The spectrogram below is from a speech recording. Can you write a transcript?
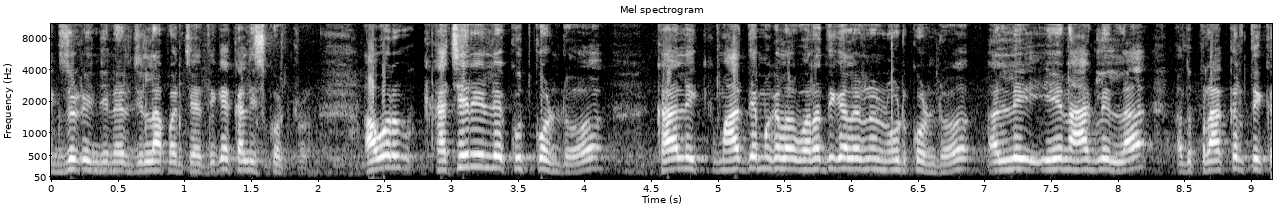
ಎಕ್ಸಿಕ್ಯೂಟಿವ್ ಇಂಜಿನಿಯರ್ ಜಿಲ್ಲಾ ಪಂಚಾಯತಿಗೆ ಕಲಿಸ್ಕೊಟ್ರು ಅವರು ಕಚೇರಿಯಲ್ಲೇ ಕೂತ್ಕೊಂಡು ಖಾಲಿ ಮಾಧ್ಯಮಗಳ ವರದಿಗಳನ್ನು ನೋಡಿಕೊಂಡು ಅಲ್ಲಿ ಏನಾಗಲಿಲ್ಲ, ಅದು ಪ್ರಾಕೃತಿಕ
